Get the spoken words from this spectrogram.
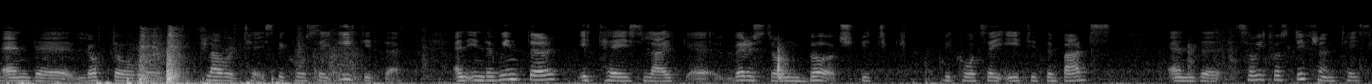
and a lot of uh, flower taste because they eat it that. And in the winter it tastes like uh, very strong birch bec- because they eat it the buds and uh, so it was different tastes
